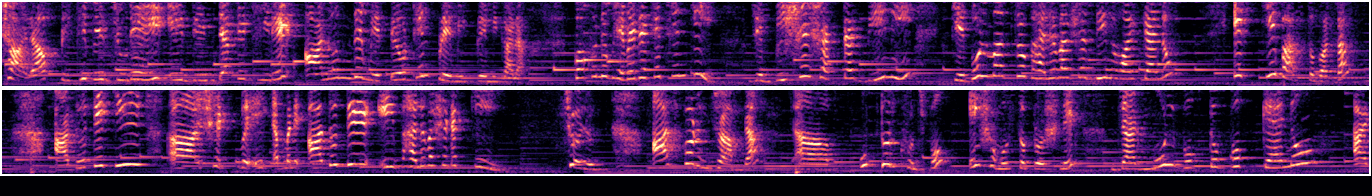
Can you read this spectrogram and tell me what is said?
সারা পৃথিবী জুড়েই এই দিনটাকে ঘিরে আনন্দে মেতে ওঠেন প্রেমিক প্রেমিকারা। কখনো ভেবে দেখেছেন কি যে বিশেষ একটা দিনই কেবলমাত্র ভালোবাসার দিন হয় কেন? এর কি বাস্তবতা? আদতে কি মানে আদতে এই ভালোবাসাটা কি? চলুন, আজ বরঞ্চ আমরা উত্তর খুঁজবো এই সমস্ত প্রশ্নের, যার মূল বক্তব্য কেন আর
